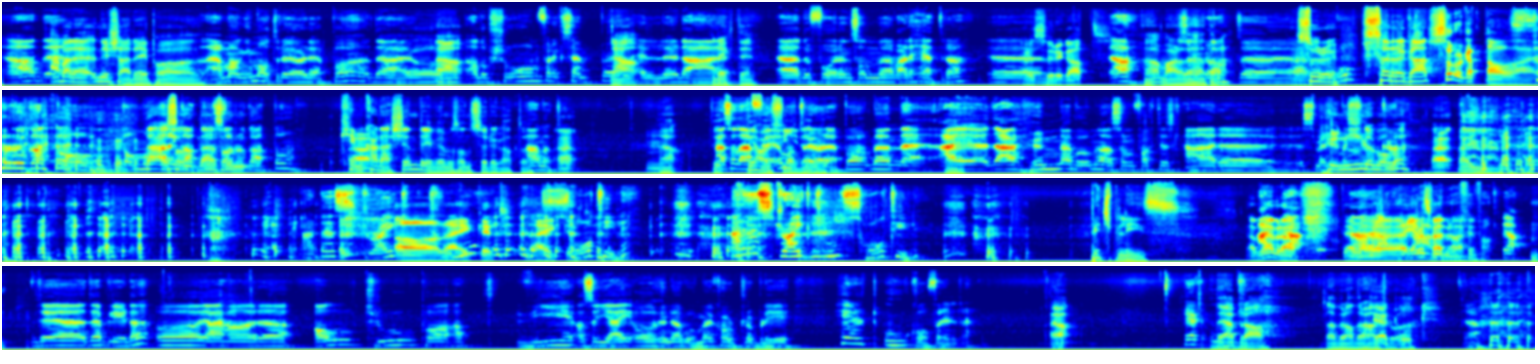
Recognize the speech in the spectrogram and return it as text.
ja, det, Jeg er bare nysgjerrig på det er mange måter å gjøre det på. Det er jo Ja. adopsjon, eksempel. Ja. Eller det er Riktig. eh, Du får en sånn Hva er det heter da? Eh, Er det surrogat? Ja. Ja, hva er det det heter, da? surrogat, eh, Sur surrogat. Surrogato. Surrogato. Domo Det er sånn- det er sånn- Kim Ja. Kardashian driver med sånn surrogato. Ja, nettopp. Ja. Ja. De, altså, det er de flere måter å gjøre det på. Men jeg, ja. det er hun jeg bor med, da, som faktisk er uh, smelt på Hunden du bor med? Nei Er det strike Å, det er ekkelt. Det er ekkelt. så tidlig? Er det strike to så tidlig? Bitch, please. Ja, men det er bra. Det er bra. det blir spennende. Ja, det, det blir det. Og jeg har eh, all tro på at vi, altså jeg og hun jeg bor med, kommer til å bli helt OK foreldre. Ja, Helt OK. Det er bra. Det er bra dere har helt troa. ok. Ja.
